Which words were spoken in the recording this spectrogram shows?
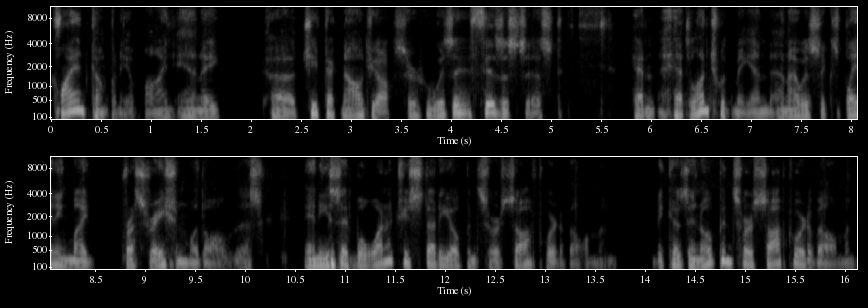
client company of mine and a uh, chief technology officer who was a physicist had had lunch with me and and I was explaining my frustration with all of this and he said well why don't you study open source software development because in open source software development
